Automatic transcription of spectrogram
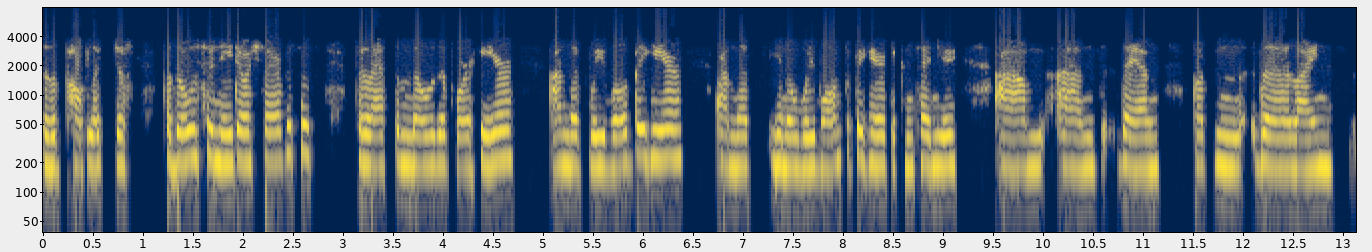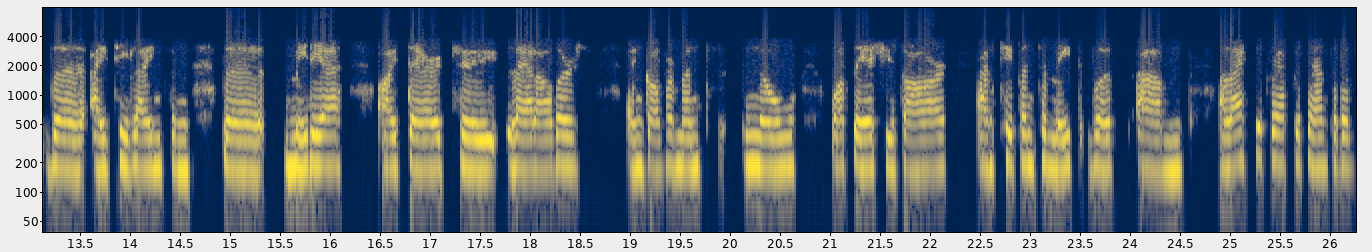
to the public just for those who need our services to let them know that we're here and that we will be here and that, you know, we want to be here to continue. Um, and then putting the lines, the IT lines and the media out there to let others in government know what the issues are and keeping to meet with um, elected representatives,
